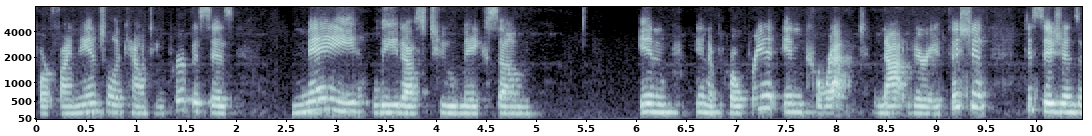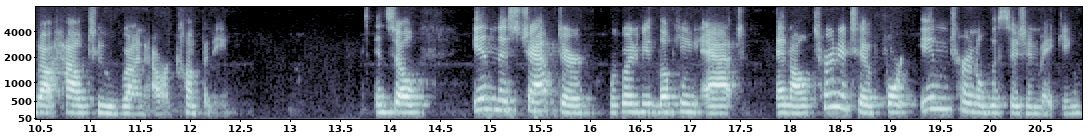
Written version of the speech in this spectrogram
for financial accounting purposes, may lead us to make some in, inappropriate, incorrect, not very efficient decisions about how to run our company. And so in this chapter, we're going to be looking at an alternative for internal decision making,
